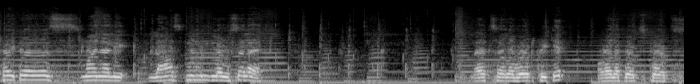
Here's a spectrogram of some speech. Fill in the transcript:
Fighters Manjali last minute loves അല്ലേ? Let's all about cricket all about sports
